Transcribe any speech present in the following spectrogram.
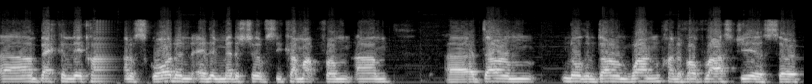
um, back in their kind of squad, and, and they managed to obviously come up from um, uh, Durham, Northern Durham one kind of of last year. So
